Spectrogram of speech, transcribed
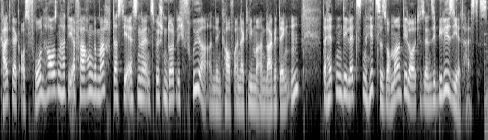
Kaltwerk aus Frohnhausen hat die Erfahrung gemacht, dass die Essener inzwischen deutlich früher an den Kauf einer Klimaanlage denken. Da hätten die letzten Hitzesommer die Leute sensibilisiert, heißt es.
